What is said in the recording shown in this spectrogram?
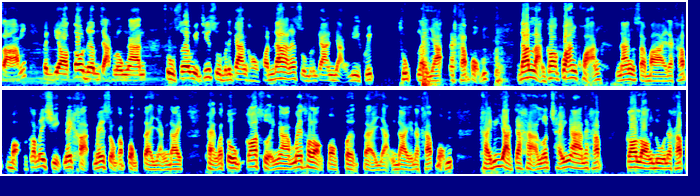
2013 เป็นเกียร์ออโต้เดิมจากโรงงาน ถูกเซอร์วิสที่ศูนย์บริการของ Honda และศูนย์บริการอย่าง B Quick ทุกระยะนะครับผม ด้านหลังก็กว้างขวางนั่งสบายนะครับ เบาะก็ไม่ฉีกไม่ขาดไม่สกปรกแต่อย่างใด แผงประตูก็สวยงามไม่ถลอกปอกเปิกแต่อย่างใดนะครับผม ใครที่อยากจะหารถใช้งานนะครับ ก็ลองดูนะครับ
